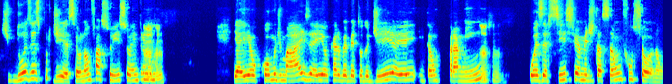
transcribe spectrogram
tipo, duas vezes por dia. Se eu não faço isso, eu entro no... Uhum. E aí eu como demais, e aí eu quero beber todo dia. E aí, então, para mim, uhum. o exercício e a meditação funcionam.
